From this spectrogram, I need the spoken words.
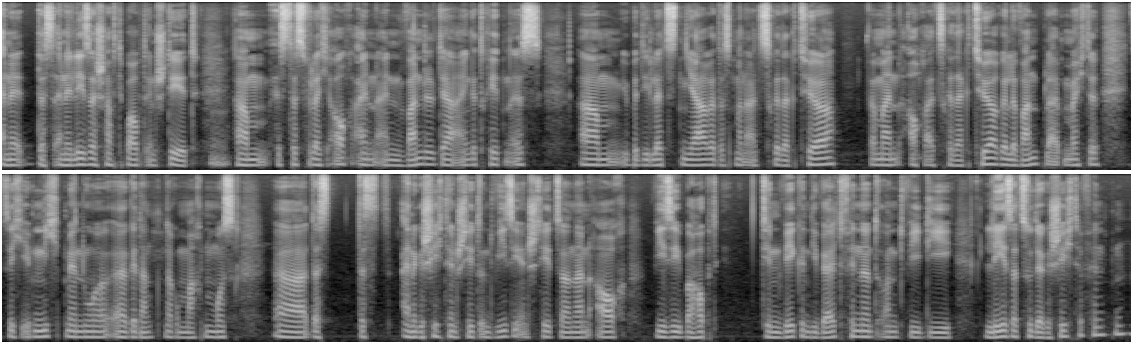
eine, dass eine Leserschaft überhaupt entsteht. Mhm. Ähm, ist das vielleicht auch ein, ein Wandel, der eingetreten ist ähm, über die letzten Jahre, dass man als Redakteur wenn man auch als Redakteur relevant bleiben möchte, sich eben nicht mehr nur äh, Gedanken darum machen muss, äh, dass, dass eine Geschichte entsteht und wie sie entsteht, sondern auch, wie sie überhaupt den Weg in die Welt findet und wie die Leser zu der Geschichte finden?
